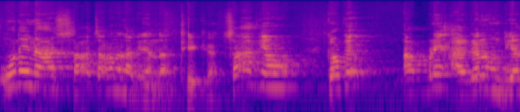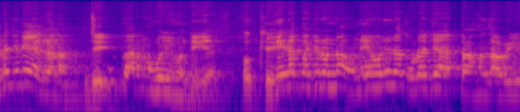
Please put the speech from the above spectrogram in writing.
ਉਹਦੇ ਨਾਲ ਸਾਹ ਚੜਨ ਲੱਗ ਜਾਂਦਾ। ਠੀਕ ਹੈ। ਸਾਹ ਕਿਉਂ? ਕਿਉਂਕਿ ਆਪਣੇ ਅਗਨ ਹੁੰਦੀ ਆ ਨਾ ਜਿਹੜੀ ਅਗਨ ਆ ਜੀ। ਉਹ ਗਰਮ ਹੋਈ ਹੁੰਦੀ ਆ। Okay. ਫਿਰ ਆਪਾਂ ਜਦੋਂ ਨਹਾਉਨੇ ਉਹਦੇ ਨਾਲ ਥੋੜਾ ਜਿਹਾ ਤਾਂ ਲਾਵੀ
